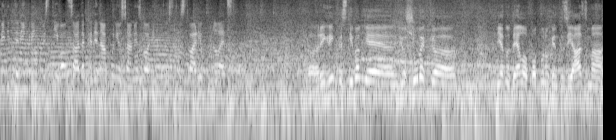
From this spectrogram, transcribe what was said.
Vidite Ring Ring festival sada kad je napunio 18 godina, to je ostvario punoletstvo? Uh, Ring Ring festival je još uvek uh, jedno delo potpunog entuzijazma uh,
